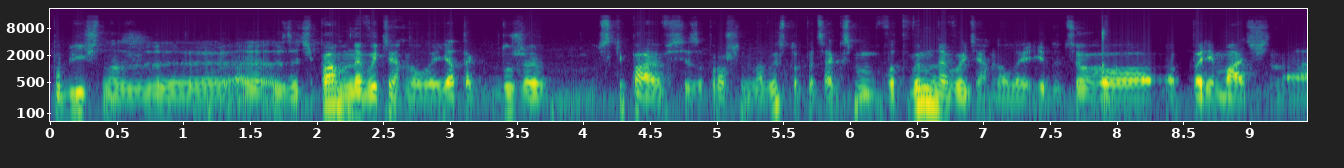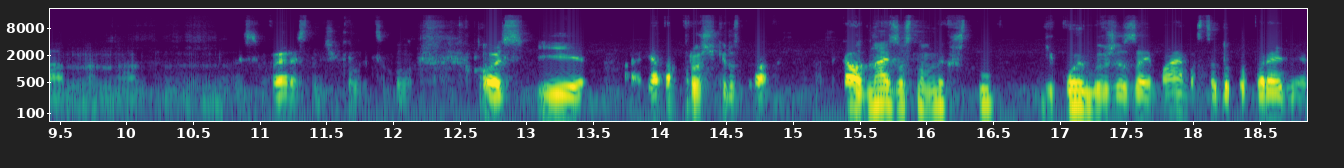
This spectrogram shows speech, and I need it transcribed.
публічно е, зачіпав, не витягнули. Я так дуже скіпаю всі запрошення на виступи. Це якось от ви мене витягнули, і до цього перемач на, на, на вересні, чи коли це було. Ось і я там трошки розповідав. Така одна із основних штук, якою ми вже займаємося, це до попередніх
